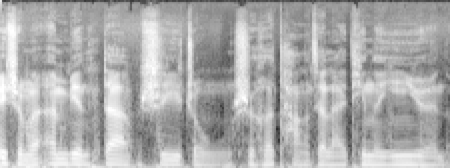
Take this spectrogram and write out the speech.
为什么 Ambient Dub 是一种适合躺下来听的音乐呢？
